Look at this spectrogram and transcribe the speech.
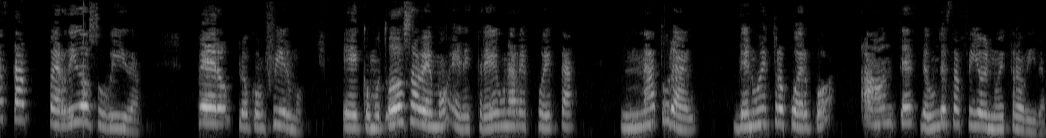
hasta perdido su vida. Pero lo confirmo, eh, como todos sabemos, el estrés es una respuesta natural de nuestro cuerpo antes de un desafío en nuestra vida.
